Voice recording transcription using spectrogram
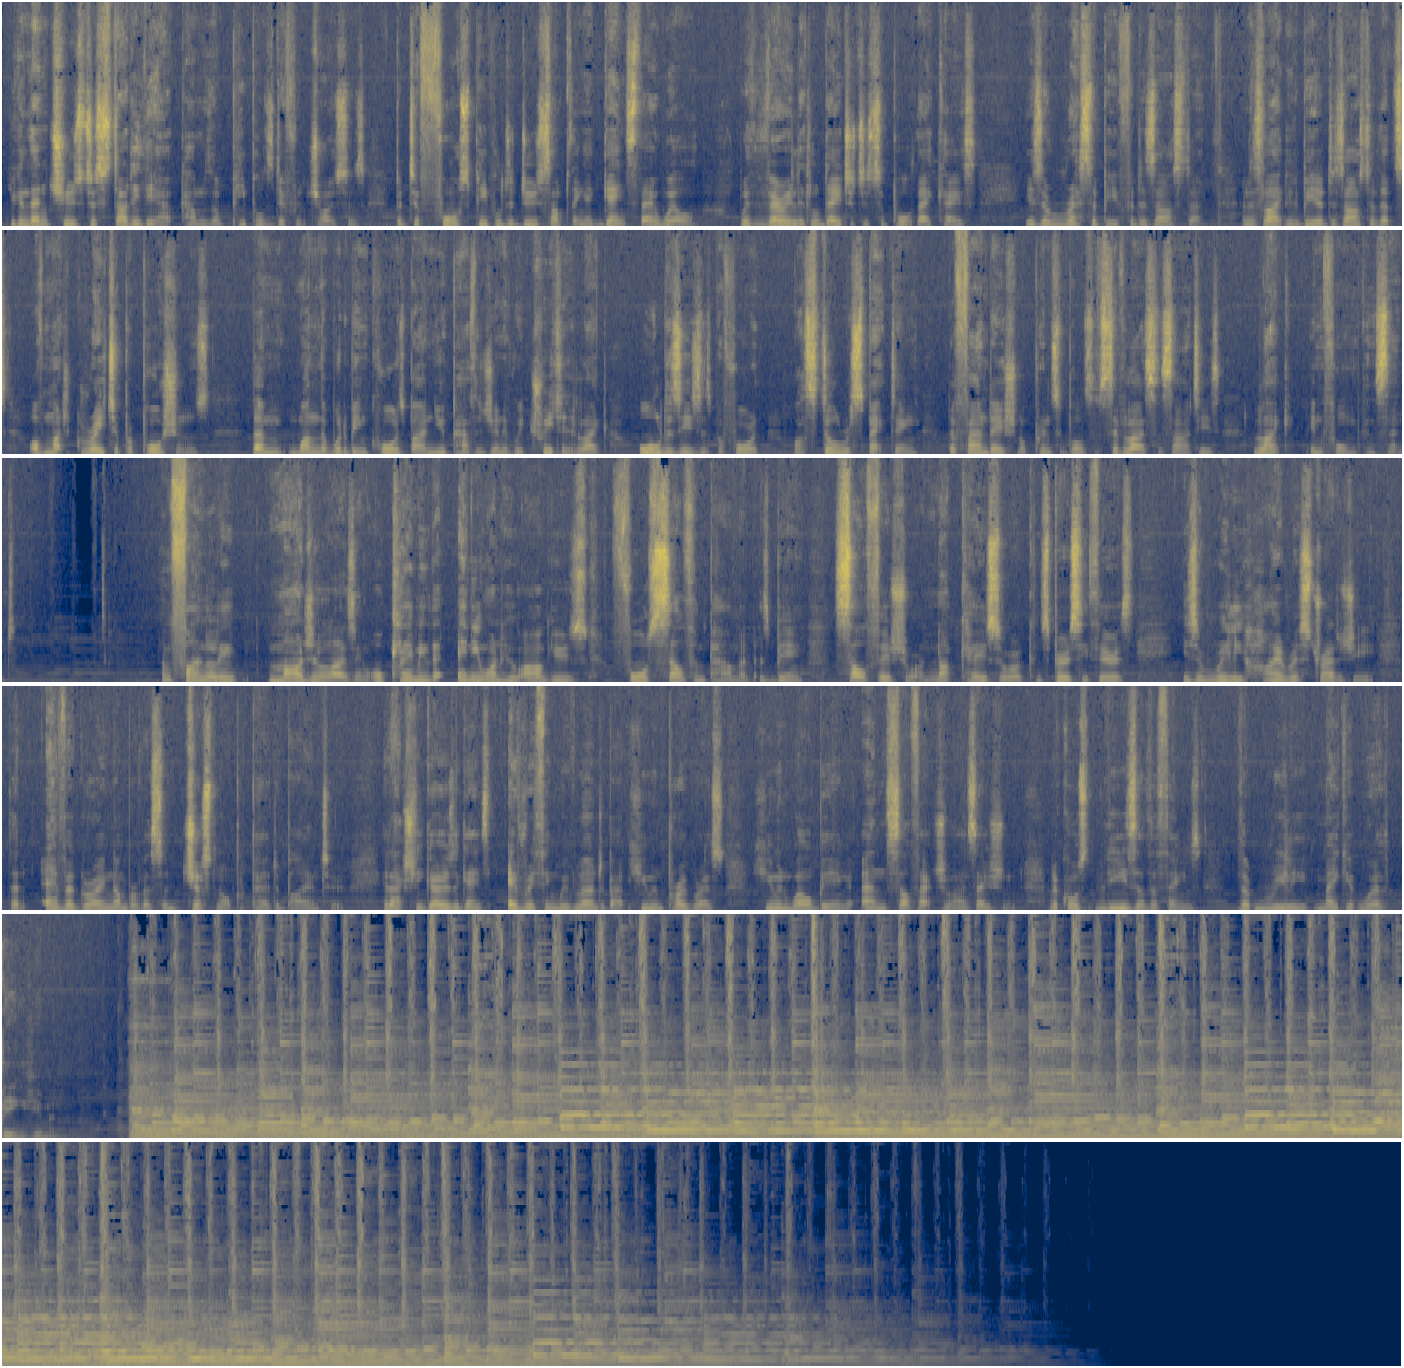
You can then choose to study the outcomes of people's different choices, but to force people to do something against their will with very little data to support their case is a recipe for disaster. And it's likely to be a disaster that's of much greater proportions than one that would have been caused by a new pathogen if we treated it like all diseases before it while still respecting the foundational principles of civilized societies like informed consent. And finally, marginalizing or claiming that anyone who argues for self empowerment as being selfish or a nutcase or a conspiracy theorist is a really high risk strategy that an ever growing number of us are just not prepared to buy into. It actually goes against everything we've learned about human progress, human well being, and self actualization. And of course, these are the things that really make it worth being human.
